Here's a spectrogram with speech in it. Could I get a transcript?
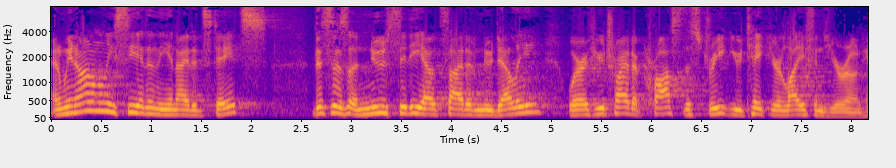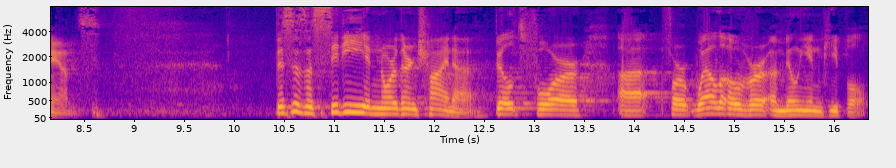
And we not only see it in the United States, this is a new city outside of New Delhi where if you try to cross the street, you take your life into your own hands. This is a city in northern China built for, uh, for well over a million people.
